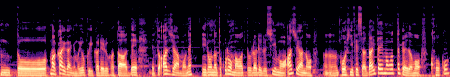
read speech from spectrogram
うんと、まあ、海外にもよく行かれる方で、えっと、アジアもね、いろんなところを回っておられるし、もうアジアの、うん、コーヒーフェスは大体回ったけれども、ここ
